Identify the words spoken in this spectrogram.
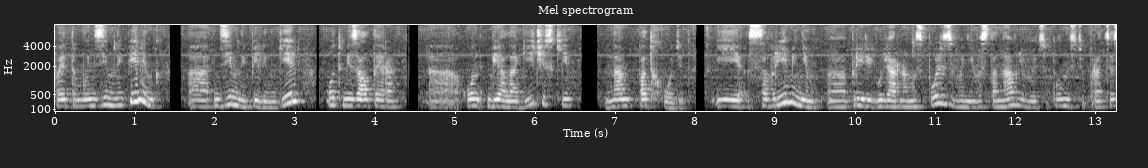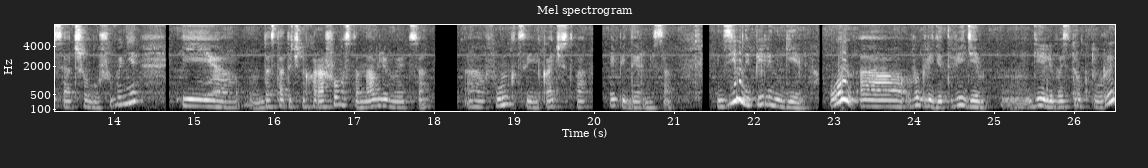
Поэтому энзимный пилинг, энзимный пилинг-гель от Мизалтера, он биологически нам подходит. И со временем при регулярном использовании восстанавливаются полностью процессы отшелушивания и достаточно хорошо восстанавливаются функции и качество эпидермиса. Энзимный пилинг-гель. Он э, выглядит в виде гелевой структуры,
